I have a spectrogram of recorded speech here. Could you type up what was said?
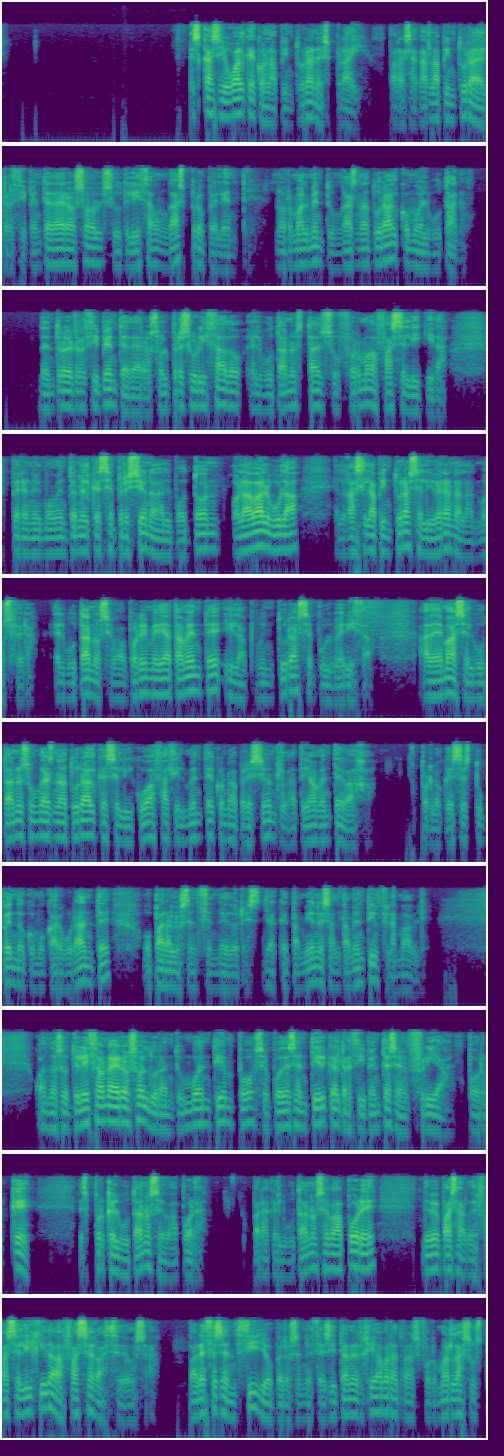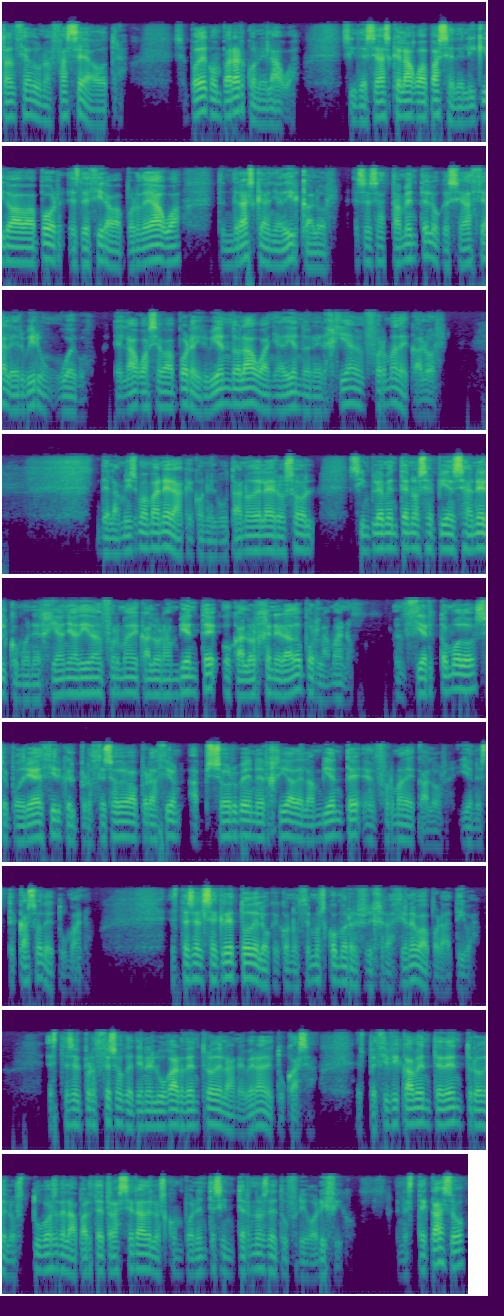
Es casi igual que con la pintura en spray. Para sacar la pintura del recipiente de aerosol se utiliza un gas propelente, normalmente un gas natural como el butano. Dentro del recipiente de aerosol presurizado, el butano está en su forma o fase líquida, pero en el momento en el que se presiona el botón o la válvula, el gas y la pintura se liberan a la atmósfera. El butano se evapora inmediatamente y la pintura se pulveriza. Además, el butano es un gas natural que se licúa fácilmente con una presión relativamente baja, por lo que es estupendo como carburante o para los encendedores, ya que también es altamente inflamable. Cuando se utiliza un aerosol durante un buen tiempo, se puede sentir que el recipiente se enfría. ¿Por qué? es porque el butano se evapora. Para que el butano se evapore, debe pasar de fase líquida a fase gaseosa. Parece sencillo, pero se necesita energía para transformar la sustancia de una fase a otra. Se puede comparar con el agua. Si deseas que el agua pase de líquido a vapor, es decir, a vapor de agua, tendrás que añadir calor. Es exactamente lo que se hace al hervir un huevo. El agua se evapora hirviéndola o añadiendo energía en forma de calor. De la misma manera que con el butano del aerosol, simplemente no se piensa en él como energía añadida en forma de calor ambiente o calor generado por la mano. En cierto modo, se podría decir que el proceso de evaporación absorbe energía del ambiente en forma de calor, y en este caso de tu mano. Este es el secreto de lo que conocemos como refrigeración evaporativa. Este es el proceso que tiene lugar dentro de la nevera de tu casa, específicamente dentro de los tubos de la parte trasera de los componentes internos de tu frigorífico. En este caso,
